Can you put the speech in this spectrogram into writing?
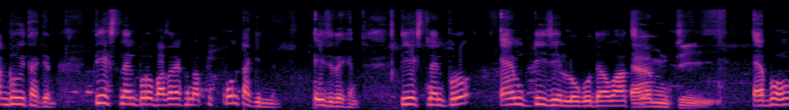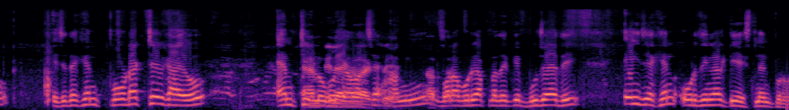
আগ্রহী থাকেন টিএক্স নাইন প্রো বাজারে এখন আপনি কোনটা কিনবেন? এই যে দেখেন টিএক্স নাইন প্রো এমটি যে লোগো দেওয়া আছে এমটি এবং এই যে দেখেন প্রোডাক্টের গায়েও এমটি MT লোগো দেওয়া আছে। আমি আচ্ছা। বরাবরই আপনাদেরকে বুঝাই দিই। এই দেখেন original TX nine pro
